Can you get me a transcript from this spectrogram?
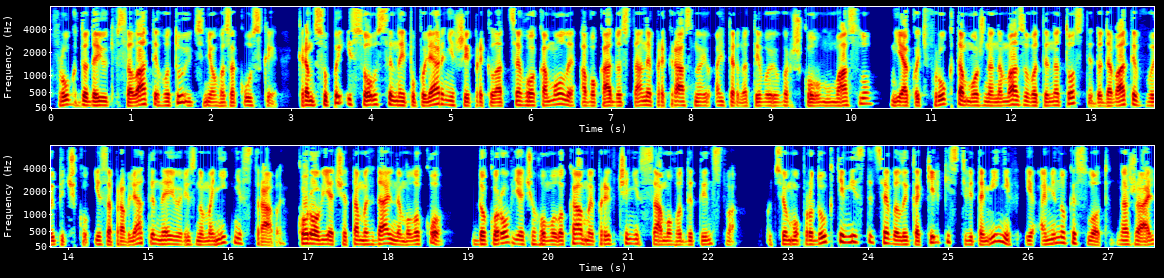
Фрукт додають в салати, готують з нього закуски. Крем-супи і соуси найпопулярніший приклад це гуакамоле. Авокадо стане прекрасною альтернативою вершковому маслу. М'якоть фрукта можна намазувати на тости, додавати в випічку і заправляти нею різноманітні страви. Коров'яче та мигдальне молоко. До коров'ячого молока ми привчені з самого дитинства. У цьому продукті міститься велика кількість вітамінів і амінокислот. На жаль,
